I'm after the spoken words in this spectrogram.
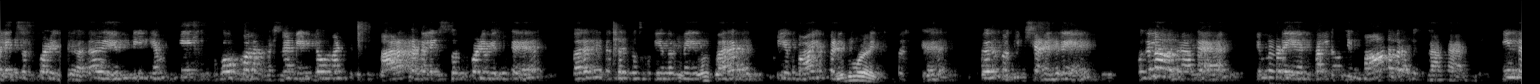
அறக்கட்டளை சொற்பொழிவு. அதாவது எம்பி எம்பி கோபாலகிருஷ்ணன் என்டோமெண்ட் அறக்கட்டளை சொற்பொழிவிற்கு வருகை தந்திருக்கக்கூடியவர்களை வரக்கூடிய வாய்ப்பு பெரும் மகிழ்ச்சி அடைகிறேன். முதலாவதாக நம்முடைய கல்லூரி மாணவர்களுக்காக இந்த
